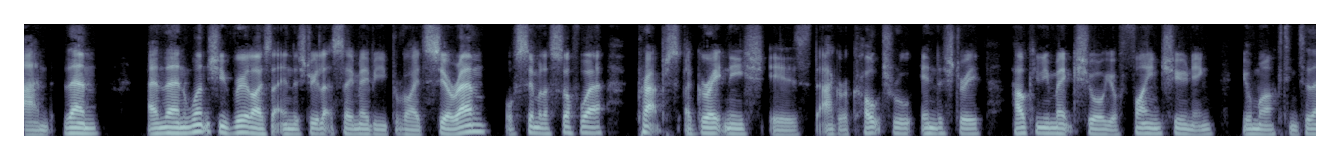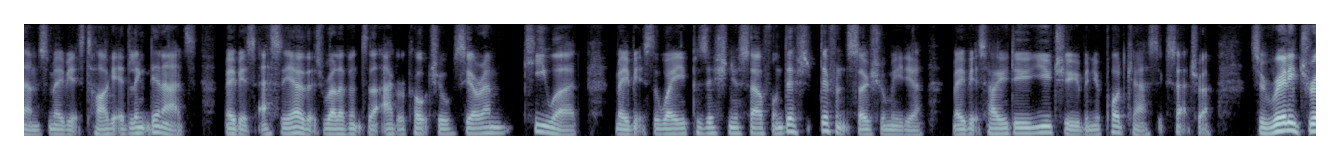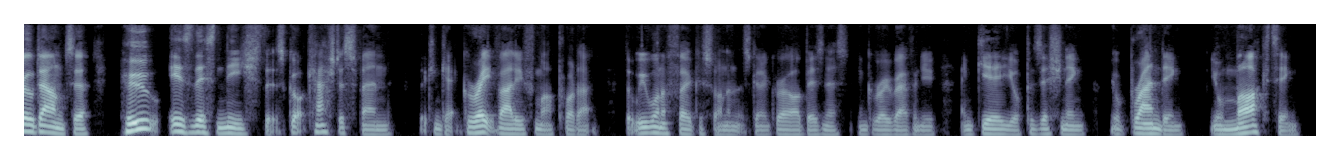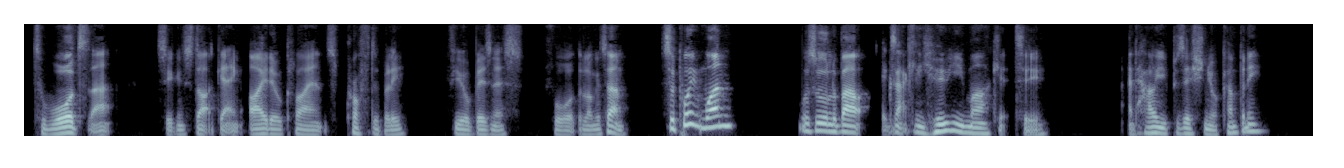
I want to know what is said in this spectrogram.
and them. And then once you've realized that industry, let's say maybe you provide CRM or similar software, perhaps a great niche is the agricultural industry how can you make sure you're fine tuning your marketing to them? So maybe it's targeted LinkedIn ads, maybe it's SEO that's relevant to the agricultural CRM keyword, maybe it's the way you position yourself on diff- different social media, maybe it's how you do YouTube and your podcast, etc. So really drill down to who is this niche that's got cash to spend that can get great value from our product that we want to focus on and that's going to grow our business and grow revenue and gear your positioning, your branding, your marketing towards that so you can start getting ideal clients profitably for your business for the longer term. So, point one was all about exactly who you market to and how you position your company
